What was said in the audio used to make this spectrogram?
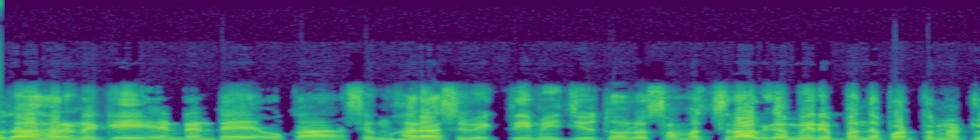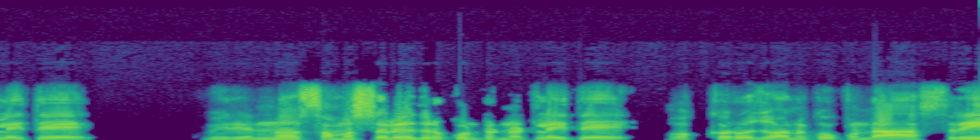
ఉదాహరణకి ఏంటంటే ఒక సింహరాశి వ్యక్తి మీ జీవితంలో సంవత్సరాలుగా మీరు ఇబ్బంది పడుతున్నట్లయితే, మీరు ఎన్నో సమస్యలు ఎదుర్కొంటున్నట్లయితే, ఒక్కరోజు అనుకోకుండా ఆ స్త్రీ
